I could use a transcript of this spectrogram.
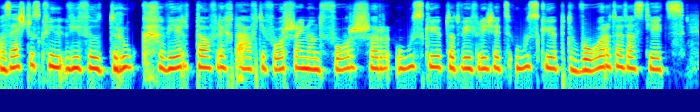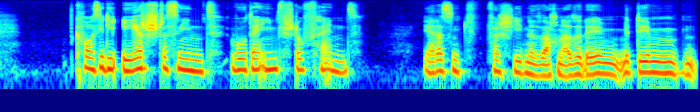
Was hast du das Gefühl, wie viel Druck wird da vielleicht auf die Forscherinnen und Forscher ausgeübt oder wie viel ist jetzt ausgeübt worden, dass die jetzt quasi die Ersten sind, die den Impfstoff haben? Ja, das sind verschiedene Sachen. Also dem, mit dem,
